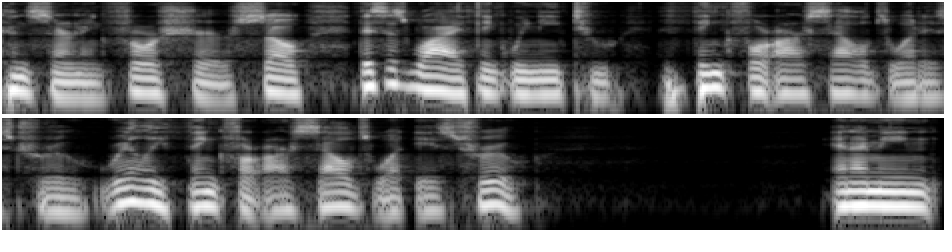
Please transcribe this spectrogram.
concerning for sure. So this is why I think we need to think for ourselves what is true. Really think for ourselves what is true. And I mean,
